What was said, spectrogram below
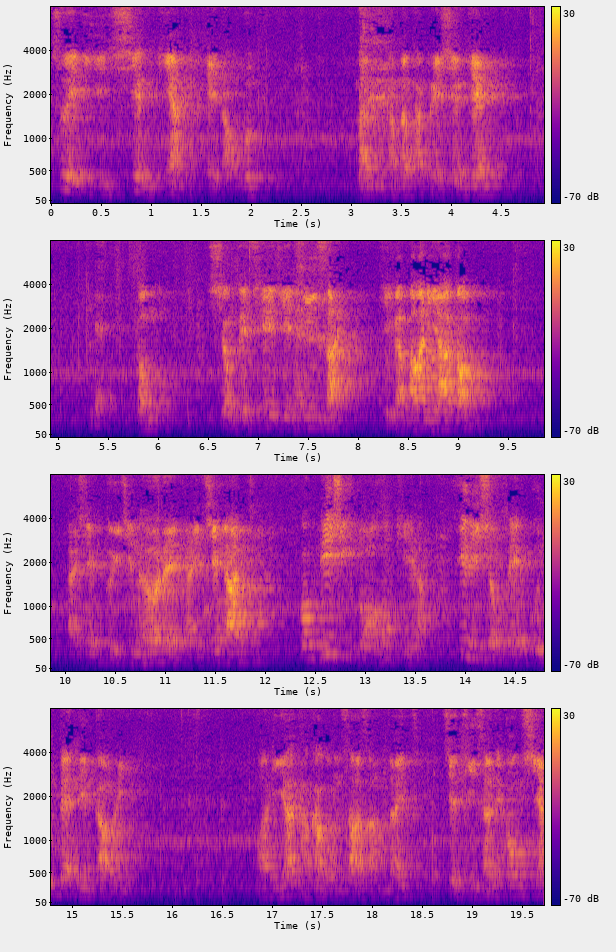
做伊圣囝的老母。咱谈到读过圣经，讲上帝车接天使去甲玛利亚讲。来先对真好咧，甲伊请安，讲你是大福气啦，因为上帝恩典临到你。玛利亚头壳戆煞煞，毋知这天使咧讲啥。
